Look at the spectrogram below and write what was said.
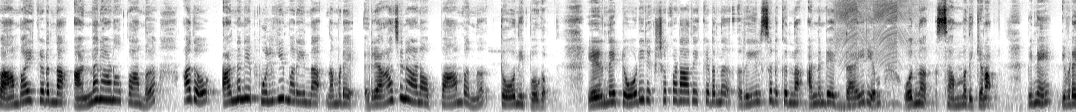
പാമ്പായി കിടന്ന അണ്ണനാണോ പാമ്പ്? അതോ അണ്ണനെ പുലുകി മറിയുന്ന നമ്മുടെ രാജനാണോ പാമ്പെന്ന് തോന്നിപ്പോകും. എഴുന്നേറ്റോടി രക്ഷപ്പെടാതെ കിടന്ന് റീൽസ് എടുക്കുന്ന അണ്ണന്റെ ധൈര്യം ഒന്ന് സമ്മതിക്കണം. പിന്നെ ഇവിടെ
